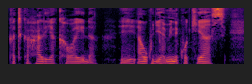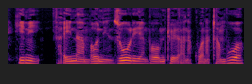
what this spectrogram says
katika hali ya kawaida eh, au kujiamini kwa kiasi. Hii ni aina ambayo ni nzuri ambayo mtu anakuwa anatambua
